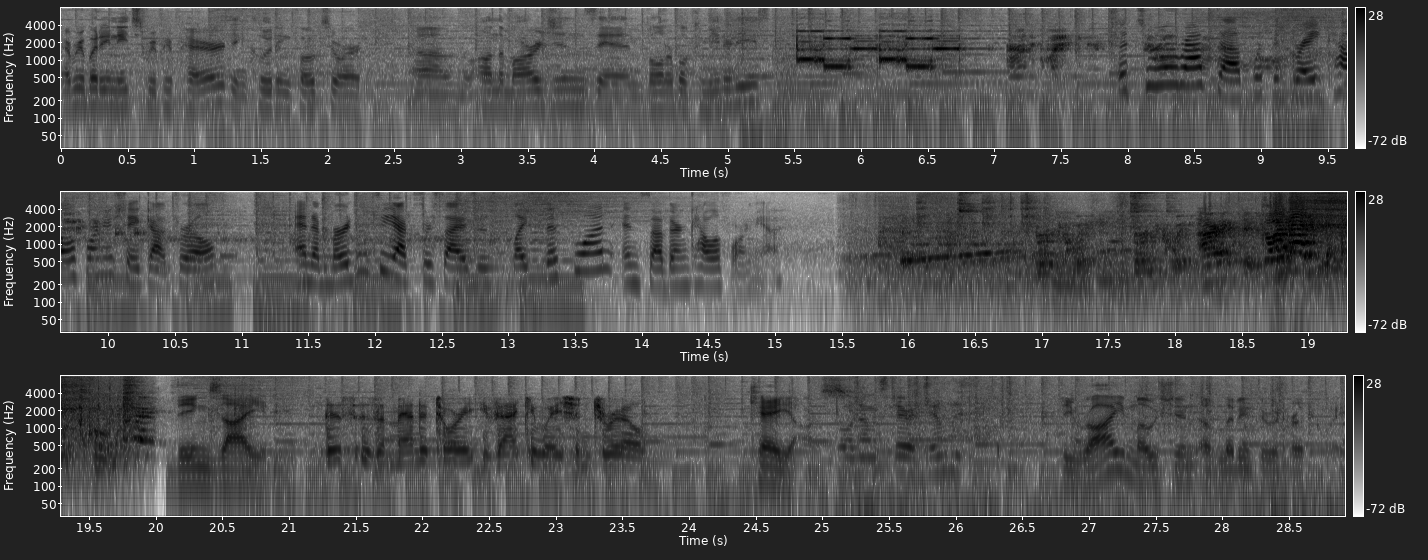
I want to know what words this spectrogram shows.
everybody needs to be prepared, including folks who are um, on the margins and vulnerable communities. The tour wrapped up with the Great California Shakeout Drill and emergency exercises like this one in Southern California. Earthquake, earthquake. All right, go ahead. The anxiety, This is a mandatory evacuation drill. chaos, Going downstairs, gentlemen. the raw emotion of living through an earthquake.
